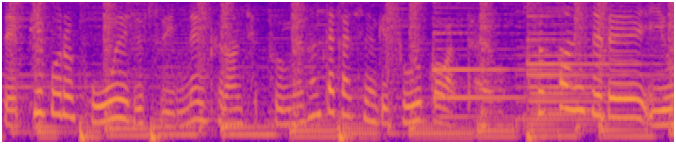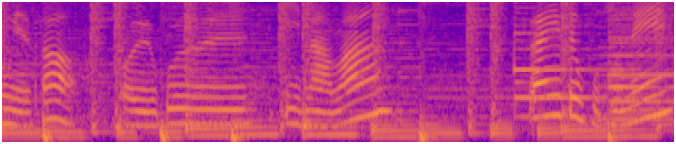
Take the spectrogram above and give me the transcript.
내 피부를 보호해 줄 수 있는 그런 제품을 선택하시는 게 좋을 것 같아요. 스펀지를 이용해서 얼굴 이마와 사이드 부분에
